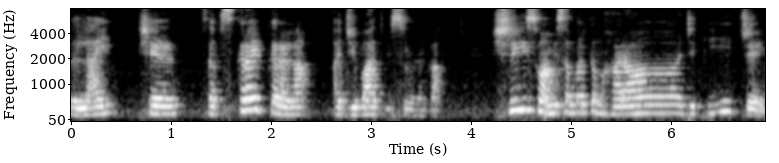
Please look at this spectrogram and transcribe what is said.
तर लाईक शेअर सबस्क्राईब करायला अजिबात विसरू नका. श्री स्वामी समर्थ महाराज की जय.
